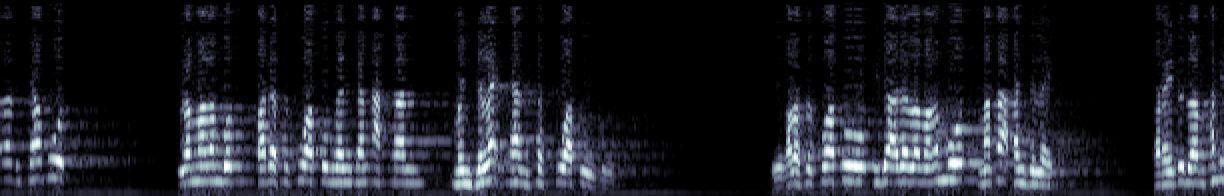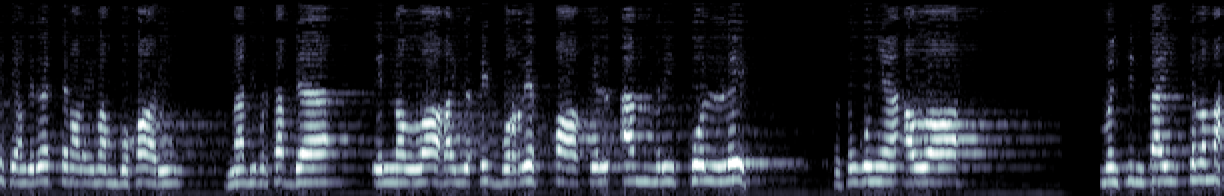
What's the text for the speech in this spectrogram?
Kalau dicabut lemah lembut pada sesuatu melainkan akan menjelekkan sesuatu itu. Jadi kalau sesuatu tidak ada lemah lembut, maka akan jelek. Karena itu dalam hadis yang diriwayatkan oleh Imam Bukhari, Nabi bersabda, "Inna Allah yuhibbur rifqa fil amri kullih." Sesungguhnya Allah mencintai kelemah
